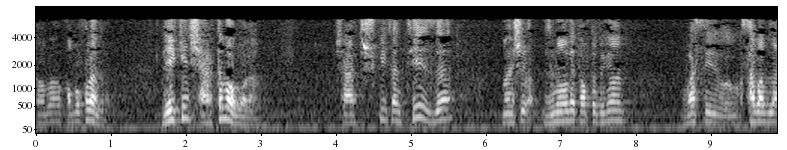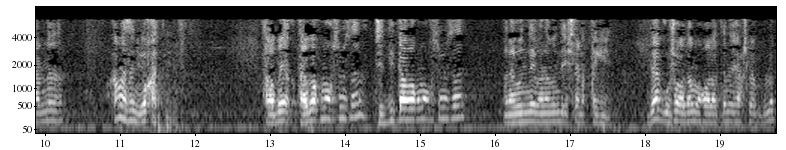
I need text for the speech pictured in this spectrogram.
tavba qabul qiladi. Lekin sharti bor bolani sharti shuki san tezda mana shu zinoga tortadigan sabablarni hammasini yo'qotib tavba tavba qilmoqchimisan jiddiy tavba qilmoqchimisan mana bunday mana bunday ishlarni qilgin deb o'sha odamni holatini yaxshilab bilib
